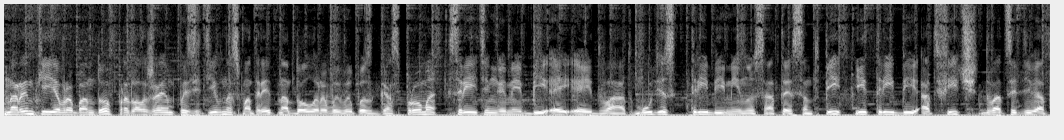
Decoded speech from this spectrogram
На рынке евробандов продолжаем позитивно смотреть на долларовый выпуск «Газпрома» с рейтингами BAA2 от Moody's, 3B- от S&P и 3B от Fitch 29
